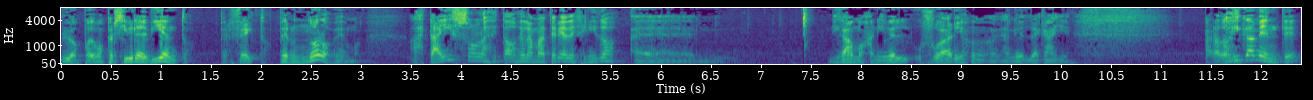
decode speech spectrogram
los podemos percibir el viento, perfecto, pero no los vemos. Hasta ahí son los estados de la materia definidos, eh, digamos, a nivel usuario, a nivel de calle. Paradójicamente,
